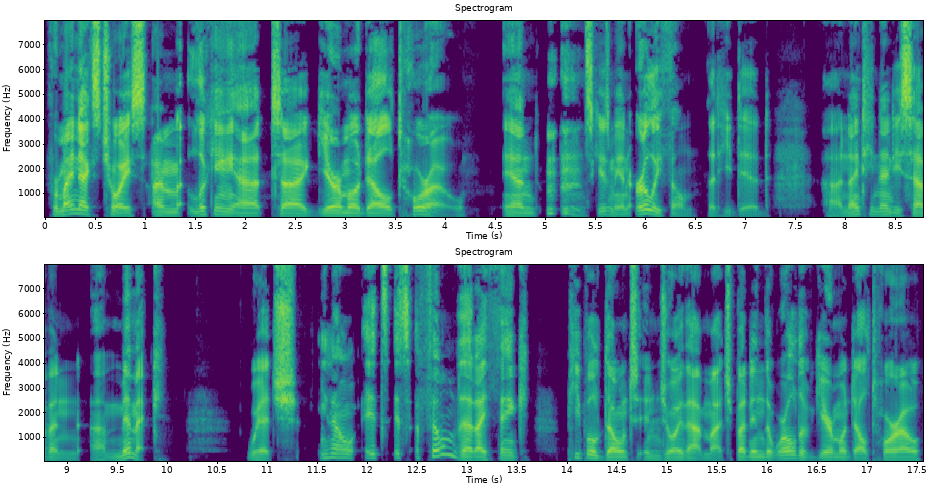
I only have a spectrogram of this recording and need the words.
For my next choice, I'm looking at uh, Guillermo del Toro and, excuse me, an early film that he did, uh, 1997, uh, Mimic, which you know it's it's a film that I think people don't enjoy that much, but in the world of Guillermo del Toro.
